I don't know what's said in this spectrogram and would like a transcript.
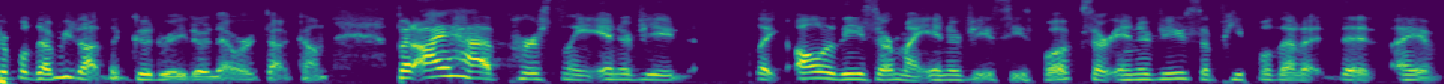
www.thegoodradionetwork.com. But I have personally interviewed like all of these are my interviews. These books are interviews of people that that I have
